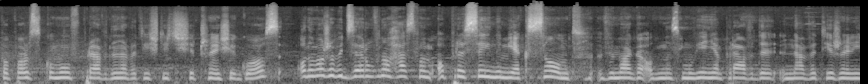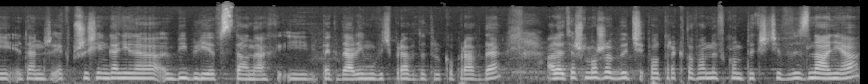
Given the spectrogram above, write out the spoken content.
Po polsku mów prawdę, nawet jeśli ci się trzęsie głos. Ono może być zarówno hasłem opresyjnym, jak sąd wymaga od nas mówienia prawdy, nawet jeżeli ten, jak przysięganie na Biblię w Stanach i tak dalej, mówić prawdę, tylko prawdę, ale też może być potraktowany w kontekście wyznania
